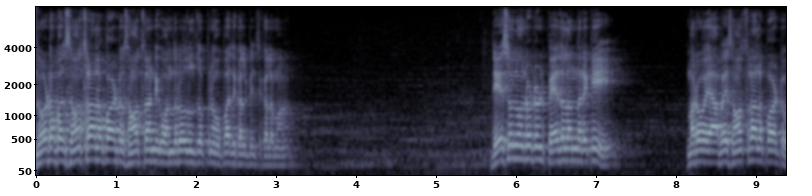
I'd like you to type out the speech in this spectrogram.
నూట పది సంవత్సరాల పాటు సంవత్సరానికి వంద రోజుల చొప్పున ఉపాధి కల్పించగలమా? దేశంలో ఉన్నటువంటి పేదలందరికీ మరో యాభై సంవత్సరాల పాటు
